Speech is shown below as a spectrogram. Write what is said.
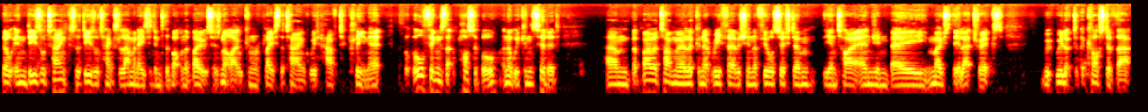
built-in diesel tank. So the diesel tank's laminated into the bottom of the boat, so it's not like we can replace the tank. We'd have to clean it. But all things that are possible and that we considered. Um, but by the time we were looking at refurbishing the fuel system, the entire engine bay, most of the electrics, we, we looked at the cost of that.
